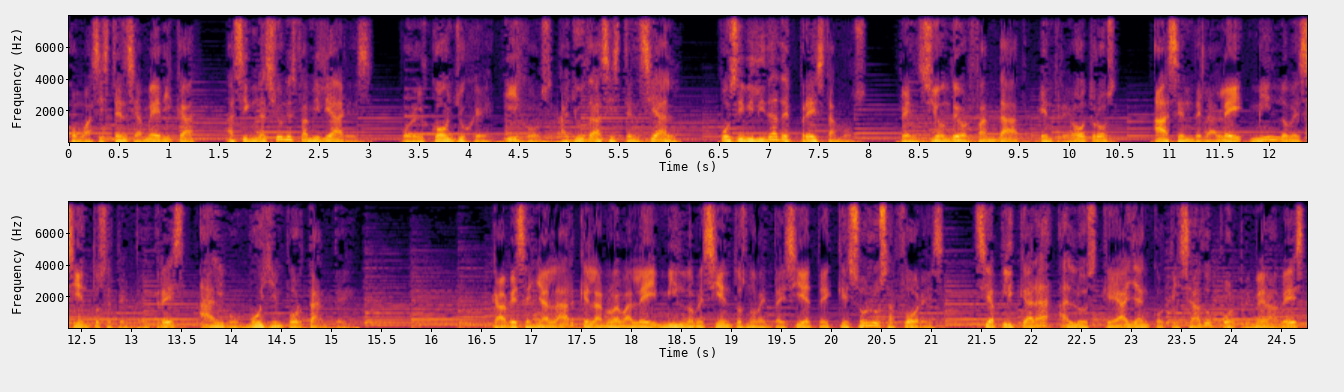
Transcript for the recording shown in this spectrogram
como asistencia médica, asignaciones familiares, por el cónyuge, hijos, ayuda asistencial, posibilidad de préstamos, pensión de orfandad, entre otros, hacen de la ley 1973 algo muy importante. Cabe señalar que la nueva ley 1997, que son los afores, se aplicará a los que hayan cotizado por primera vez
